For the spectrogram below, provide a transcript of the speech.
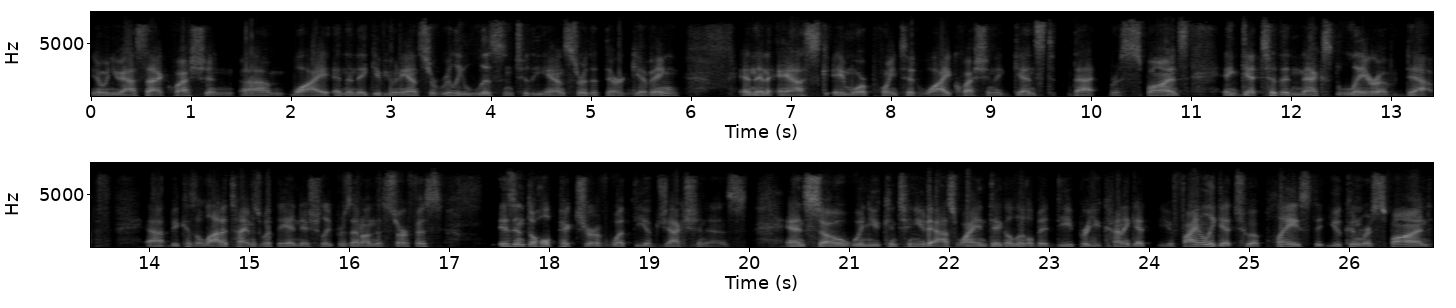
you know, when you ask that question, um, why, and then they give you an answer, really listen to the answer that they're giving and then ask a more pointed why question against that response and get to the next layer of depth. Uh, because a lot of times what they initially present on the surface isn't the whole picture of what the objection is. And so when you continue to ask why and dig a little bit deeper, you kind of get, you finally get to a place that you can respond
